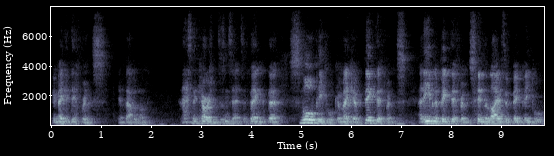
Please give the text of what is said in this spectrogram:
who make a difference in Babylon. That's an encouragement, isn't it? To think that small people can make a big difference and even a big difference in the lives of big people.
